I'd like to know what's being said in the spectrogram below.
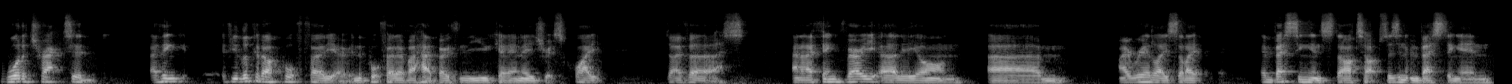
what attracted, I think, if you look at our portfolio, in the portfolio I had both in the UK and Asia, it's quite diverse. And I think very early on, um, I realized that I investing in startups isn't investing in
